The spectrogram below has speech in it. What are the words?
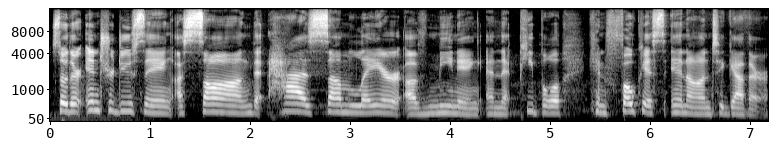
So they're introducing a song that has some layer of meaning and that people can focus in on together.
